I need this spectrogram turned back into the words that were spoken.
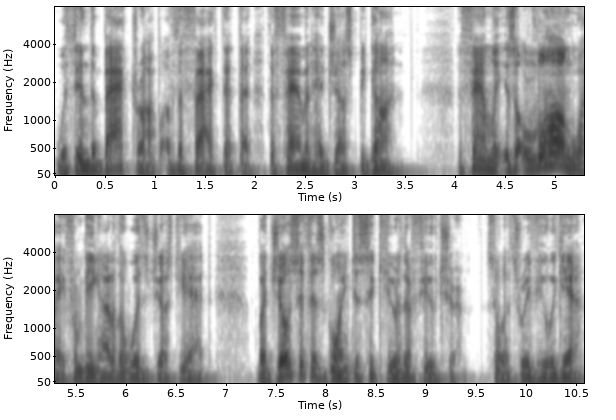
within the backdrop of the fact that the, the famine had just begun. The family is a long way from being out of the woods just yet, but Joseph is going to secure their future. So let's review again.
